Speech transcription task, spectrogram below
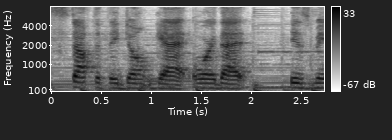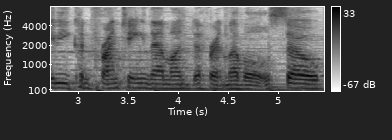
stuff that they don't get or that is maybe confronting them on different levels. So,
